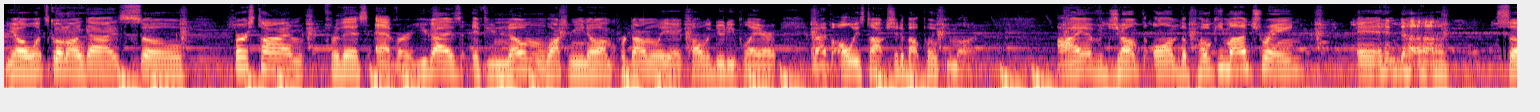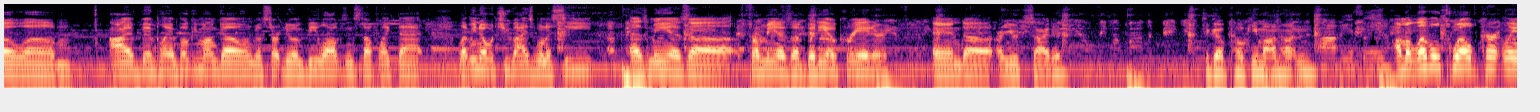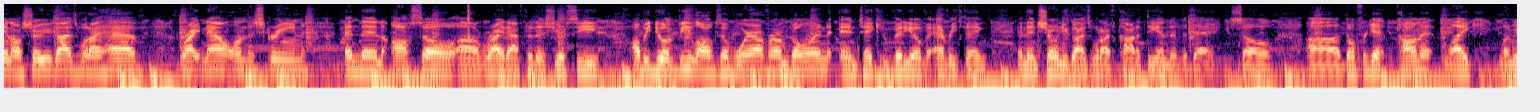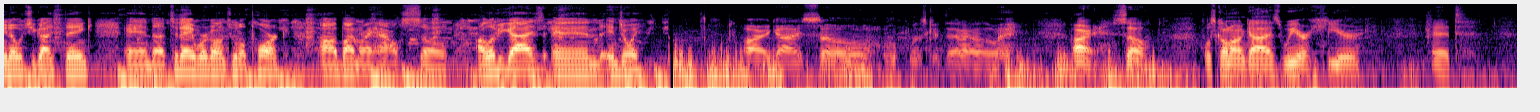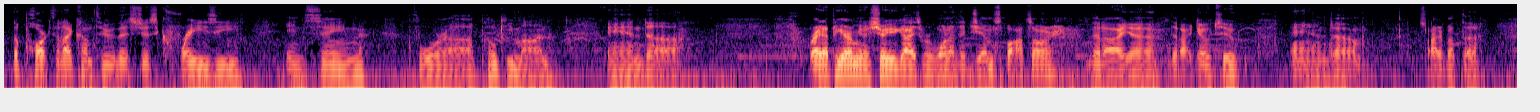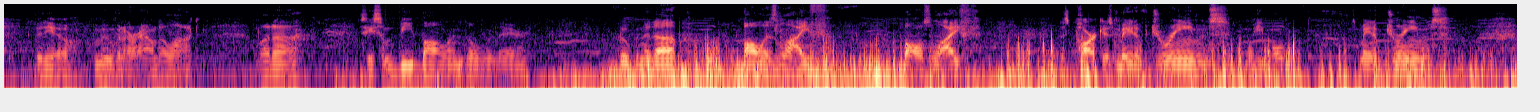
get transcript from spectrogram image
Yo, what's going on, guys? So, first time for this ever. You guys, if you know and watch me, you know I'm predominantly a Call of Duty player, and I've always talked shit about Pokemon. I have jumped on the Pokemon train, and uh, so um, I've been playing Pokemon Go. I'm gonna start doing vlogs and stuff like that. Let me know what you guys want to see as me as a from me as a video creator. And uh, are you excited to go Pokemon hunting? obviously. I'm a level 12 currently, and I'll show you guys what I have right now on the screen. And then also, uh, right after this, you'll see I'll be doing vlogs of wherever I'm going and taking video of everything, and then showing you guys what I've caught at the end of the day. So uh, don't forget, comment, like, let me know what you guys think. And uh, today we're going to a park uh, by my house. So I love you guys and enjoy. All right, guys. So let's get that out of the way. All right. So what's going on, guys? We are here at the park that I come to. That's just crazy, insane for uh, Pokemon. And uh, right up here, I'm going to show you guys where one of the gym spots are that I uh, that I go to. And um, sorry about the video moving around a lot, but uh, see some bee ballins over there hooping it up. Ball is life. Ball's life. This park is made of dreams, people. It's made of dreams.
